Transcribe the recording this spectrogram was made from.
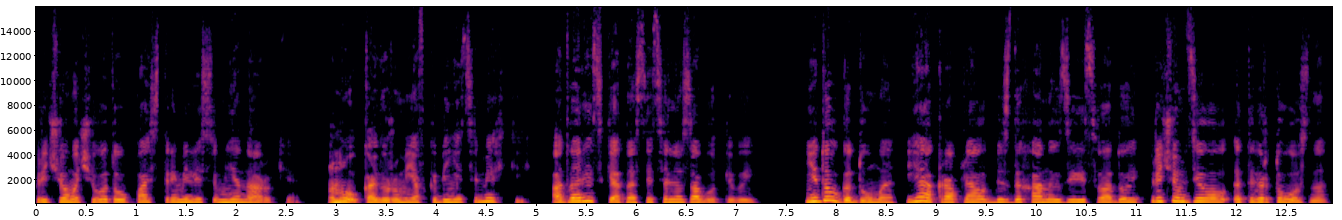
причем от чего-то упасть стремились мне на руки. Ну, ковер у меня в кабинете мягкий, а дворецкий относительно заботливый. Недолго думая, я окроплял бездыханных девиц водой, причем делал это виртуозно.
